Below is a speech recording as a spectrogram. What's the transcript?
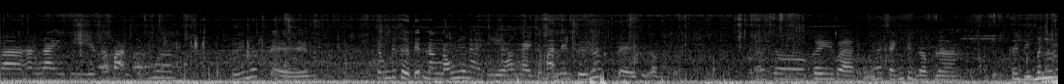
Và hàng ngày thì các bạn cũng ờ, tưới nước để trong cái thời tiết nắng nóng như này thì hàng ngày các bạn lên tưới nước để giữ ẩm cho, cây và cũng tránh trường hợp là cây bị mất nước.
